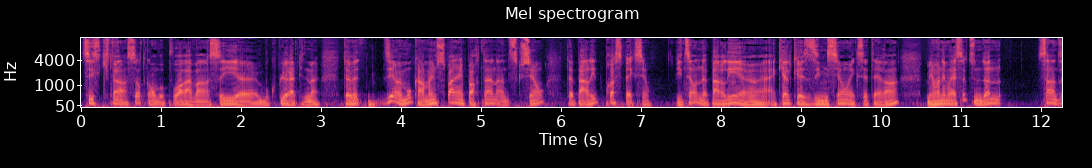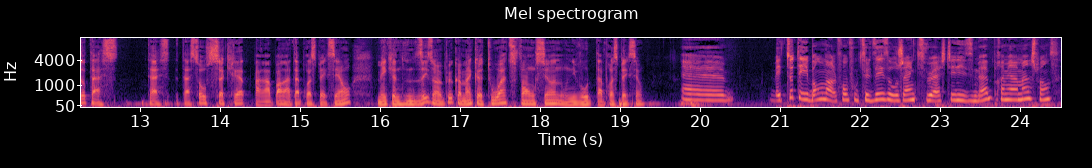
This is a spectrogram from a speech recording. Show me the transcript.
c'est ce qui fait en sorte qu'on va pouvoir avancer euh, beaucoup plus rapidement. Tu avais dit un mot quand même super important dans la discussion, tu as parlé de prospection. Puis tu sais, on a parlé euh, à quelques émissions, etc. Mais on aimerait ça que tu nous donnes, sans dire ta, ta, ta sauce secrète par rapport à ta prospection, mais que tu nous dises un peu comment que toi, tu fonctionnes au niveau de ta prospection. Euh, ben, tout est bon, dans le fond. faut que tu le dises aux gens que tu veux acheter des immeubles, premièrement, je pense.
